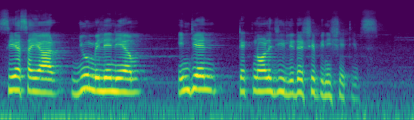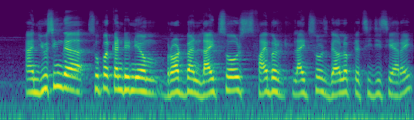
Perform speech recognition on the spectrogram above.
CSIR New Millennium Indian Technology Leadership Initiatives and using the supercontinuum broadband light source, fiber light source developed at CGCRI,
